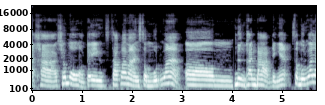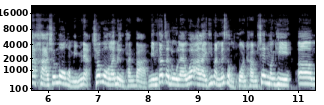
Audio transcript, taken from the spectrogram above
ราคาชั่วโมงของตัวเองสักประมาณสมมุติว่าเอ่อหนึ่งพันบาทอย่างเงี้ยสมมุติว่าราคาชั่วโมงของมิมเนี่ยชั่วโมงละ 1,000 บาท มิมก็จะดูแล้วว่าอะไรที่มันไม่สมควรทำเช่นบางทีเอ่อ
